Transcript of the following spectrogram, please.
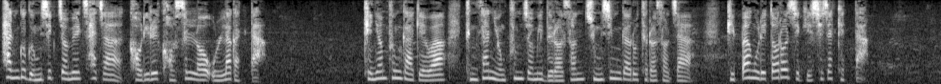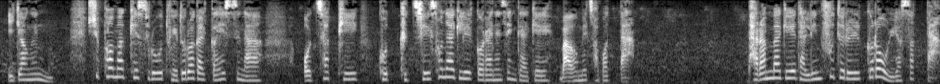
한국 음식점을 찾아 거리를 거슬러 올라갔다. 기념품 가게와 등산용품점이 늘어선 중심가로 들어서자 빗방울이 떨어지기 시작했다. 이경은 슈퍼마켓으로 되돌아갈까 했으나 어차피 곧 그칠 소나기일 거라는 생각에 마음을 접었다. 바람막이에 달린 후드를 끌어올려 썼다.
